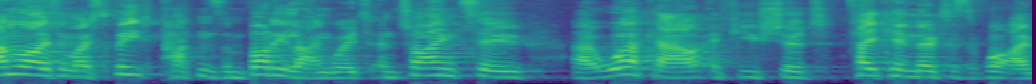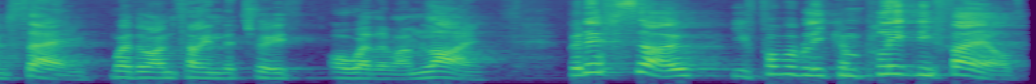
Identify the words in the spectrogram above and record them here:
analysing my speech patterns and body language, and trying to uh, work out if you should take in notice of what I'm saying, whether I'm telling the truth or whether I'm lying. But if so, you've probably completely failed,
